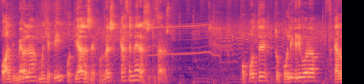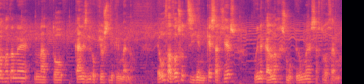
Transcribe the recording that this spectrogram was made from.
ο Άλτι Μέολα μου είχε πει ότι άλλαζε χορδές κάθε μέρα στις κιθάρες του. Οπότε το πολύ γρήγορα καλό θα ήταν να το κάνεις λίγο πιο συγκεκριμένο. Εγώ θα δώσω τις γενικές αρχές που είναι καλό να χρησιμοποιούμε σε αυτό το θέμα.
